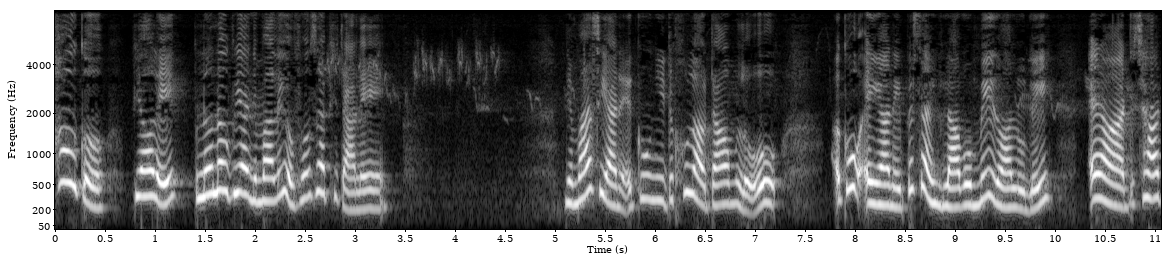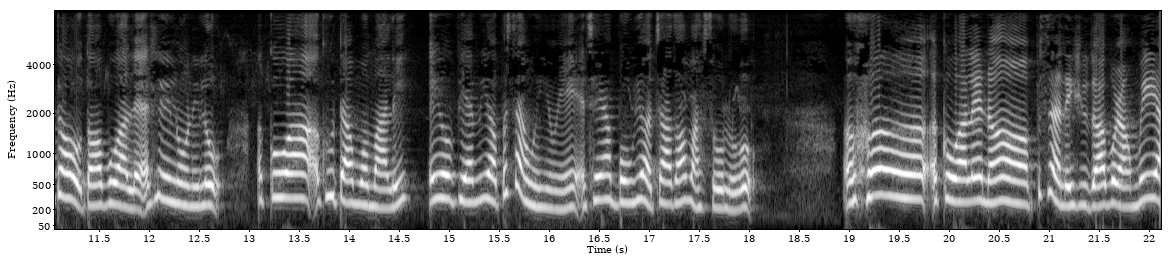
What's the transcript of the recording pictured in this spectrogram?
ဟုတ်ကိုပြောလေဘလို့လုပ်ပြညီမလေးကိုဖုန်းဆက်ဖြစ်တာလဲညီမစီကနေအကူကြီးတစ်ခုလောက်တောင်းမလို့အခုအိမ်ကနေပစ္စံယူလာဖို့မေ့သွားလို့လေအဲ့ဒါတခြားတော့ကိုသွားဖို့ကလည်းအလှင်လွန်နေလို့အကိုကအခုတောင်းပေါ်မှာလေအိမ်ကိုပြန်ပြီးတော့ပစ္စံဝင်ယူရင်အချိန်ကပုံပြီးတော့ကြာသွားမှာစိုးလို့အဟောအကိုကလည်းနော်ပစ္စံလေးယူသွားဖို့တော့မေ့ရ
